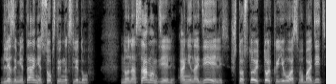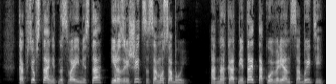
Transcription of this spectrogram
для заметания собственных следов. Но на самом деле они надеялись, что стоит только его освободить, как все встанет на свои места и разрешится само собой. Однако отметать такой вариант событий,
